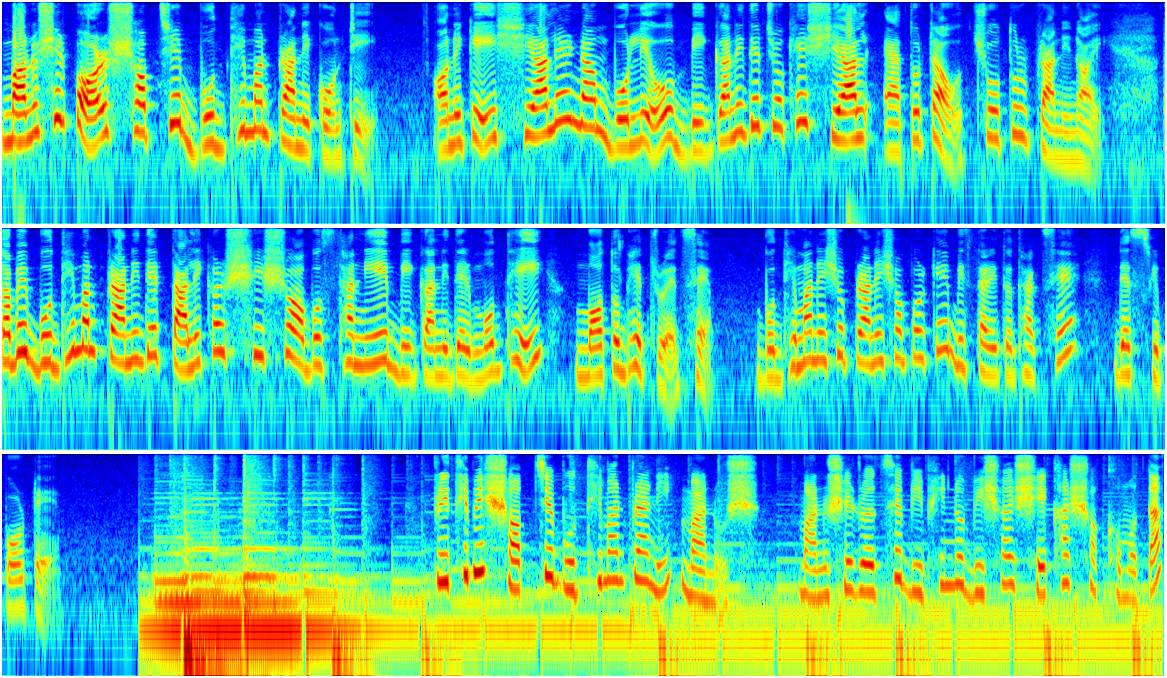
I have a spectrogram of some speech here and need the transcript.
মানুষের পর সবচেয়ে বুদ্ধিমান প্রাণী কোনটি? অনেকেই শিয়ালের নাম বললেও বিজ্ঞানীদের চোখে শিয়াল এতটাও চতুর প্রাণী নয়। তবে বুদ্ধিমান প্রাণীদের তালিকার শীর্ষ অবস্থান নিয়ে বিজ্ঞানীদের মধ্যেই মতভেদ রয়েছে। বুদ্ধিমান এসব প্রাণী সম্পর্কে বিস্তারিত থাকছে ডেস্ক রিপোর্টে। পৃথিবীর সবচেয়ে বুদ্ধিমান প্রাণী মানুষ। মানুষের রয়েছে বিভিন্ন বিষয় শেখার সক্ষমতা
